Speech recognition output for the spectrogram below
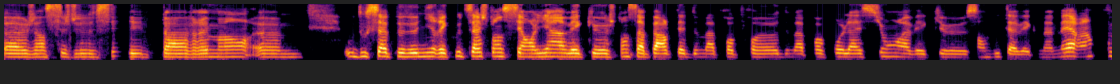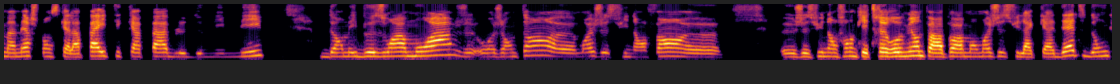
euh, sais, je sais pas vraiment euh, d'où ça peut venir. Écoute, ça, je pense c'est en lien avec, euh, je pense ça parle peut-être de ma propre de ma propre relation avec, sans doute avec ma mère. Hein. Ma mère, je pense qu'elle n'a pas été capable de m'aimer dans mes besoins. Moi, j'entends, moi, je suis une enfant je suis une enfant qui est très remuante par rapport à moi. Moi, je suis la cadette. Donc,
